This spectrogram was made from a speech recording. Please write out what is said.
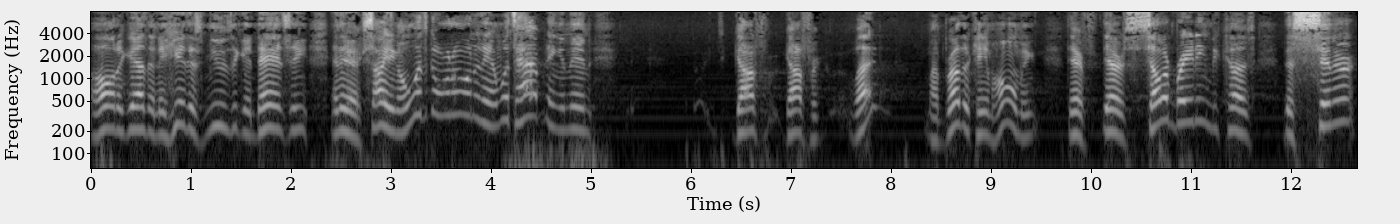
all together and they hear this music and dancing and they're excited going, what's going on in there? What's happening? And then God, God for, what? My brother came home and they're, they're celebrating because the sinner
